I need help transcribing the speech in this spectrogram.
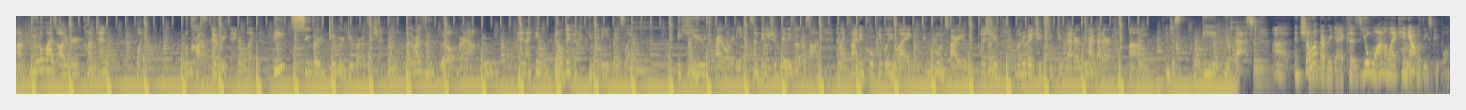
Um, utilize all your content like across everything. Like be super duper duper efficient. Otherwise, you will burn out. And I think building a community is like a huge priority and something you should really focus on. And like finding cool people you like, people who inspire you, who push you, motivate you to do better, try better, um, and just be your best. Uh, and show up every day because you'll want to like hang out with these people.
